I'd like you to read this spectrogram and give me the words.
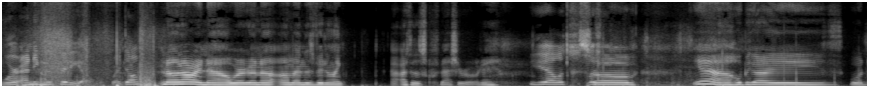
we're ending this video. Right down. No, not right now. We're gonna um end this video like after this Smash Road. Okay. Yeah, let's. let's So, yeah, I hope you guys would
